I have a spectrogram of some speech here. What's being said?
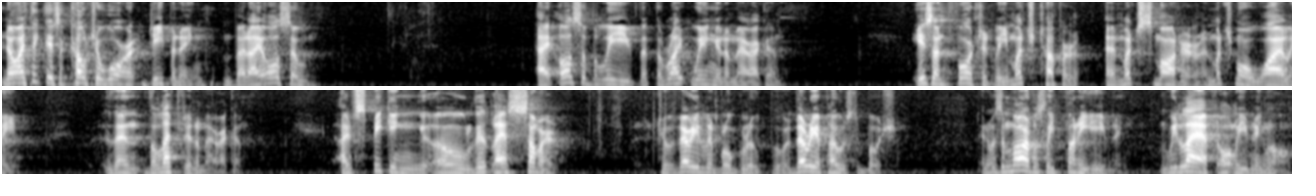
No, I think there's a culture war deepening, but I also, I also believe that the right wing in America is unfortunately much tougher and much smarter and much more wily than the left in America. I was speaking oh, last summer to a very liberal group who were very opposed to Bush. And it was a marvelously funny evening. We laughed all evening long.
